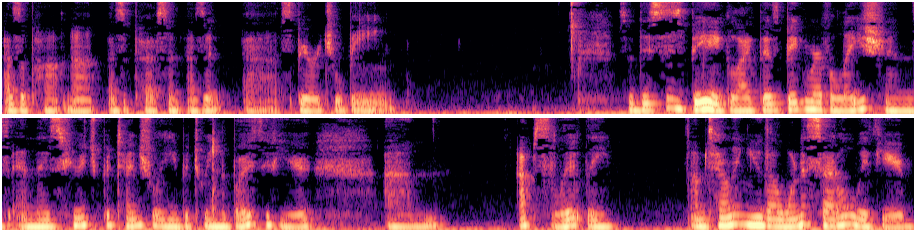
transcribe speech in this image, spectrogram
as a partner, as a person, as a uh, spiritual being. So this is big, like there's big revelations and there's huge potential here between the both of you. Um, absolutely. I'm telling you, they'll want to settle with you.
